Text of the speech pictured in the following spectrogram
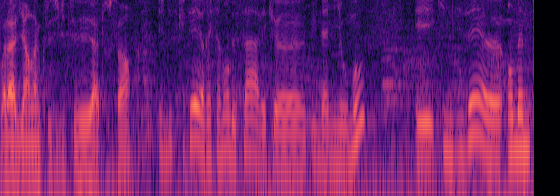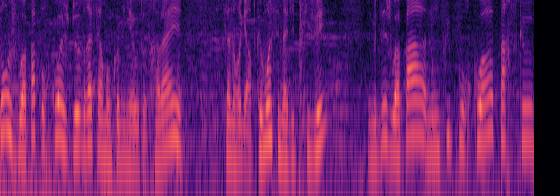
voilà, liés à l'inclusivité, à tout ça. Je discutais récemment de ça avec euh, une amie homo et qui me disait en même temps, je vois pas pourquoi je devrais faire mon coming out au travail. Ça ne regarde que moi, c'est ma vie privée. Elle me disait, je vois pas non plus pourquoi, parce que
